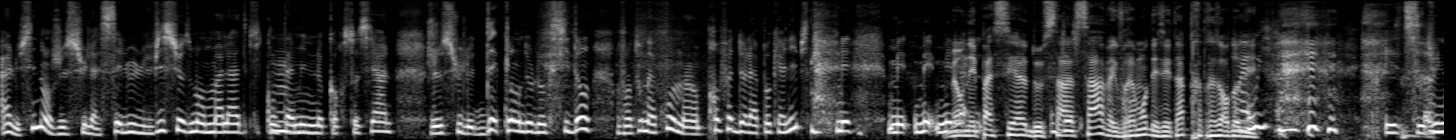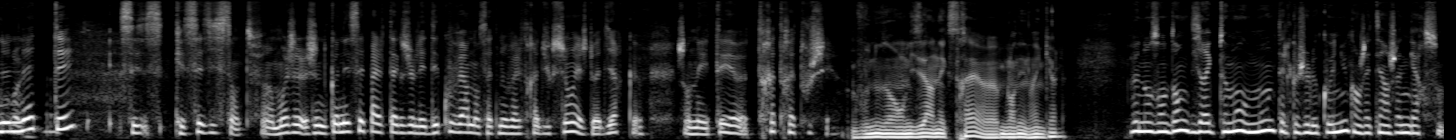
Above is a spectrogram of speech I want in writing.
hallucinant. Je suis la cellule vicieusement malade qui contamine mm. le corps social. Je suis le déclin de l'Occident. Enfin, tout d'un coup, on a un prophète de l'apocalypse. Mais, mais, mais, mais, on est passé de ça à ça avec vraiment des étapes très, très ordonnées. Oui. Et c'est d'une netteté qui est saisissante. Enfin, moi, je, ne connaissais pas le texte, je l'ai découvert dans cette nouvelle traduction et je dois dire que j'en ai été euh, très très touchée. Vous nous en lisez un extrait, euh, Blandine Rinkel? Venons-en donc directement au monde tel que je le connus quand j'étais un jeune garçon.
